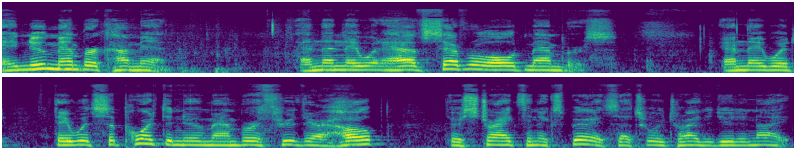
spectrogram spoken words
a new member come in, and then they would have several old members, and they would they would support the new member through their hope their strength and experience. That's what we're trying to do tonight.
